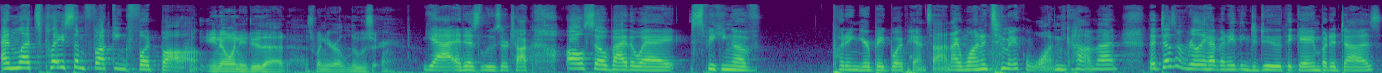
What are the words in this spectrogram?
And let's play some fucking football. you know when you do that? that is when you're a loser. Yeah, it is loser talk. Also, by the way, speaking of putting your big boy pants on, I wanted to make one comment that doesn't really have anything to do with the game, but it does,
